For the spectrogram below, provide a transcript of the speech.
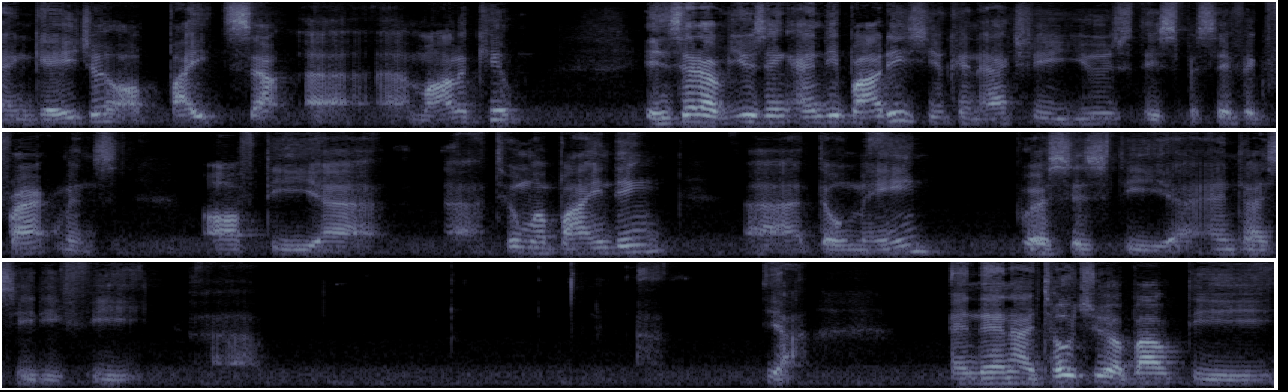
engager or BiTE cell, uh, uh, molecule. Instead of using antibodies, you can actually use the specific fragments of the uh, uh, tumor binding domain versus the anti-CD3. yeah. And then I told you about the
